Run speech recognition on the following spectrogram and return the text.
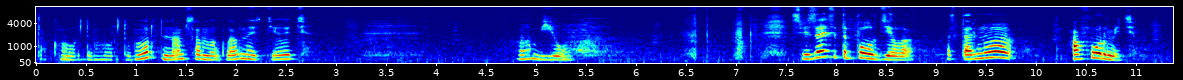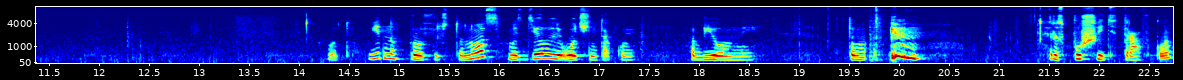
Так, морду, морду, морду. Нам самое главное сделать объем. Связать это полдела. Остальное оформить. Вот, видно в профиль, что нос мы сделали очень такой объемный. Потом распушить травку.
